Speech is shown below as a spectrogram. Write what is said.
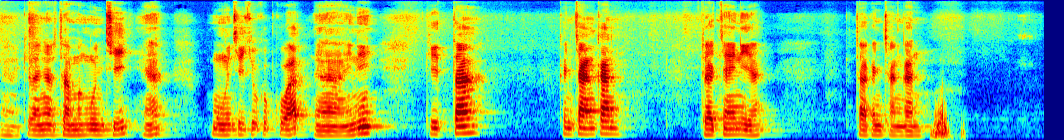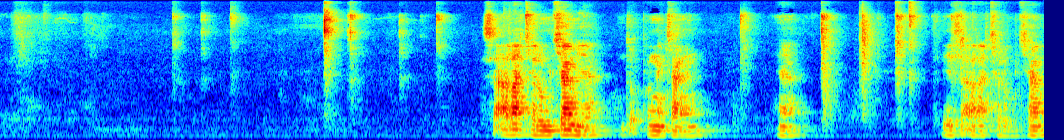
Nah, kiranya sudah mengunci ya. Mengunci cukup kuat. Nah, ini kita kencangkan beratnya ini ya. Kita kencangkan. Searah jarum jam ya untuk pengencangan. Ya. Jadi searah jarum jam.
